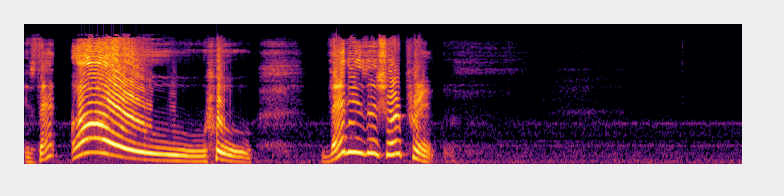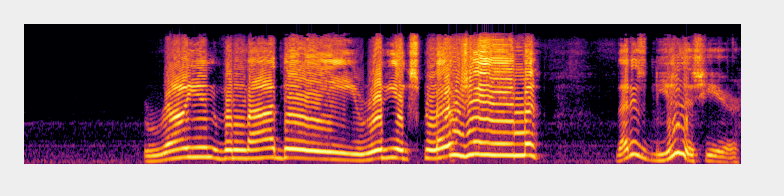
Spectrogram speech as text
is that? Oh, that is a short print. Ryan Vilade, rookie explosion. That is new this year.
